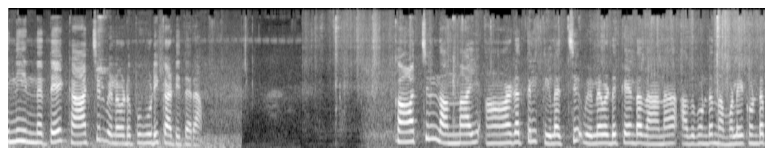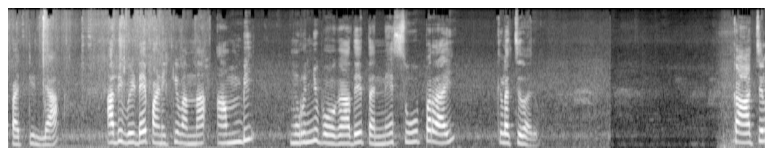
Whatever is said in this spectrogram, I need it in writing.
ഇനി ഇന്നത്തെ കാച്ചിൽ വിളവെടുപ്പ് കൂടി കാട്ടിത്തരാം. കാച്ചിൽ നന്നായി ആഴത്തിൽ കിളച്ച് വിളവെടുക്കേണ്ടതാണ്. അതുകൊണ്ട് നമ്മളെ കൊണ്ട് പറ്റില്ല. അതിവിടെ പണിക്ക് വന്ന അമ്പി മുറിഞ്ഞു പോകാതെ തന്നെ സൂപ്പറായി കിളച്ച് തരും. കാച്ചിൽ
